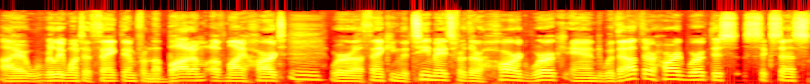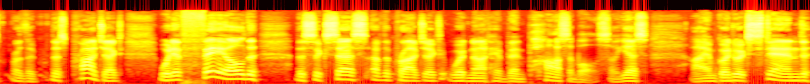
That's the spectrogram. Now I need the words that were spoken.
I really want to thank them from the bottom of my heart. Mm. We're uh, thanking the teammates for their hard work, and without their hard work, this success or the, this project would have failed. The success of the project would not have been possible. So, yes, I am going to extend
